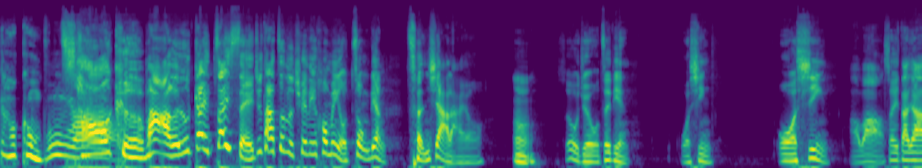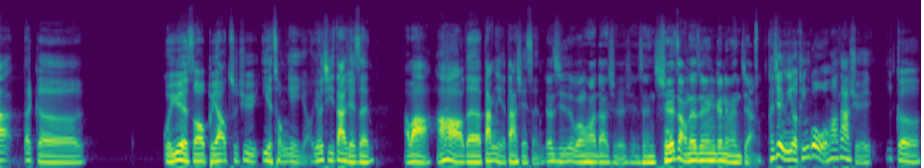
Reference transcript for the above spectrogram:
干好恐怖啊！超可怕的！就该在谁？就他真的确定后面有重量沉下来哦，嗯，所以我觉得我这点我信，我信，好不好？所以大家那个鬼月的时候不要出去夜冲夜游，尤其大学生，好不好？好好的当你的大学生。尤其是文化大学的学生，学长在这边跟你们讲，而且你有听过文化大学一个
